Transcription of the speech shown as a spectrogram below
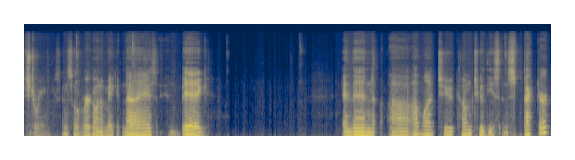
strings. And so we're going to make it nice and big. And then uh, I want to come to this inspector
